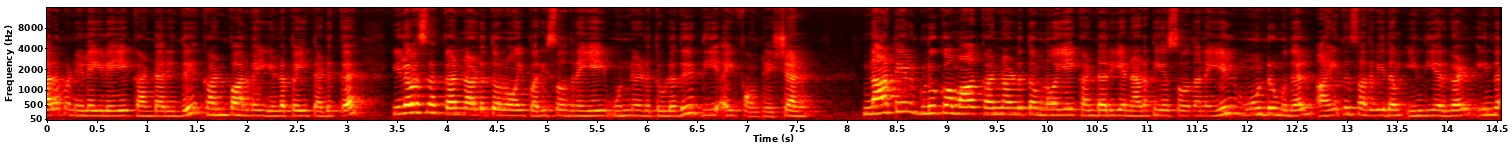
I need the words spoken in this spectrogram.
ஆரம்ப நிலையிலேயே கண்டறிந்து கண் பார்வை இழப்பை தடுக்க இலவச கண் அழுத்த நோய் பரிசோதனையை முன்னெடுத்துள்ளது தி ஐ ஃபவுண்டேஷன் நாட்டில் குளுக்கோமா கண் அழுத்தம் நோயை கண்டறிய நடத்திய சோதனையில் மூன்று முதல் ஐந்து சதவீதம் இந்தியர்கள் இந்த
